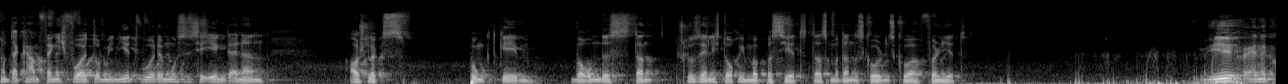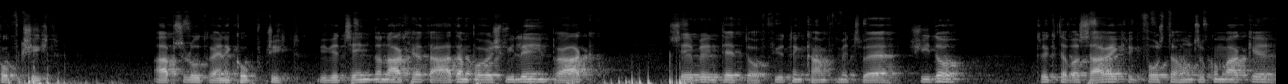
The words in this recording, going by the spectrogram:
und der Kampf eigentlich vorher dominiert wurde, muss es ja irgendeinen Ausschlagspunkt geben, warum das dann schlussendlich doch immer passiert, dass man dann das Golden Score verliert. Wie reine Kopfgeschichte. Absolut reine Kopfgeschichte. Wie wir sehen dann nachher, der Adam Boraschwili in Prag, selber in Teto, führt den Kampf mit zwei Shido kriegt der Vasari, kriegt fast der Hansokomake,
